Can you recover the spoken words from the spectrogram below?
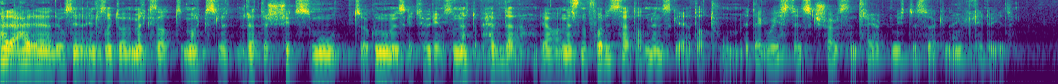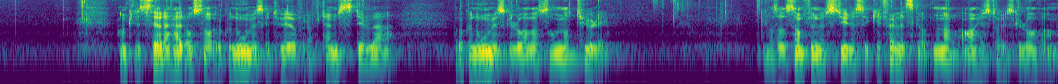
Her, her, er det også interessant å merke seg at Marx retter skyts mot økonomiske teorier som nettopp hevder, ja, nesten forutsetter at mennesket er et atom, et egoistisk, selvsentrert, nyttesøkende enkeltindivid. Han kritiserer her også økonomiske teorier for å fremstille økonomiske lover som naturlig. Altså, samfunnet styres ikke i fellesskap, men av ahistoriske lover.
